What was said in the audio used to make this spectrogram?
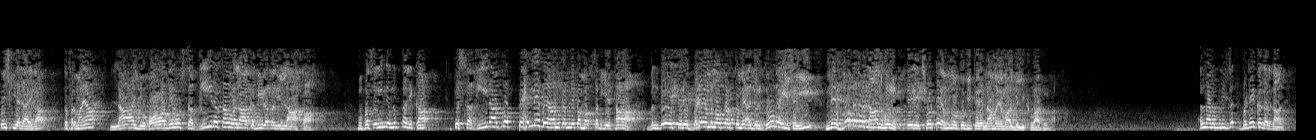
پیش کیا جائے گا تو فرمایا، لا یغادر صغیرتا ولا کبیرتا اللہ مفسرین نے نقطہ لکھا کہ صغیرہ کو پہلے بیان کرنے کا مقصد یہ تھا بندے، تیرے بڑے عملوں پر تو میں اجر دوں گا ہی صحیح، میں وہ قدردان ہوں، تیرے چھوٹے عملوں کو بھی تیرے نام اعمال میں لکھوا دوں گا۔ اللہ رب العزت بڑے قدردان ہے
